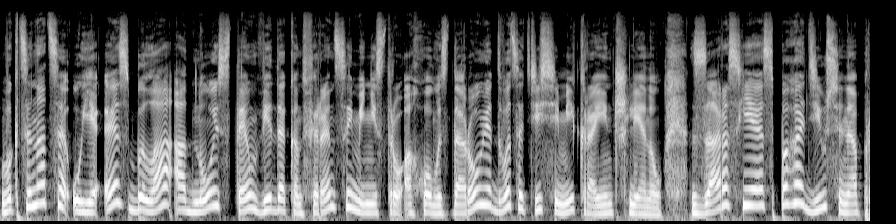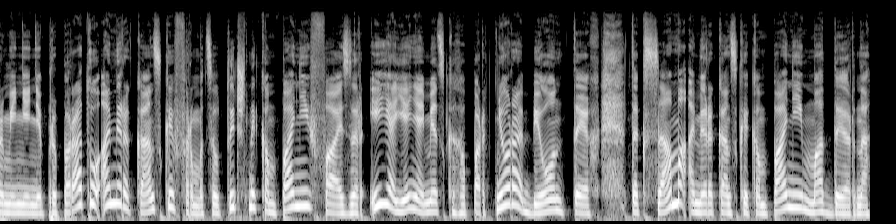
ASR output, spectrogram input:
вакцынацыя у ЕС была адной з тэм відэаканферэнцыі міністраў аховы здароўя 27 краін членаў зараз ЕС пагадзіўся на прымяненне прэпарату амерыканскай фармацэўтычнай кампаніі Pfizer і яе нямецкага партнёра бионтех таксама амерыканская брытанскай кампаніі мадэрна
